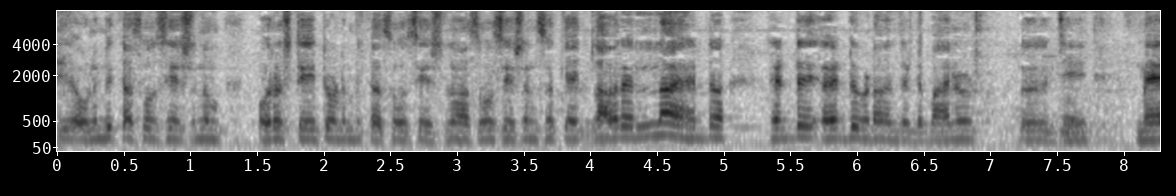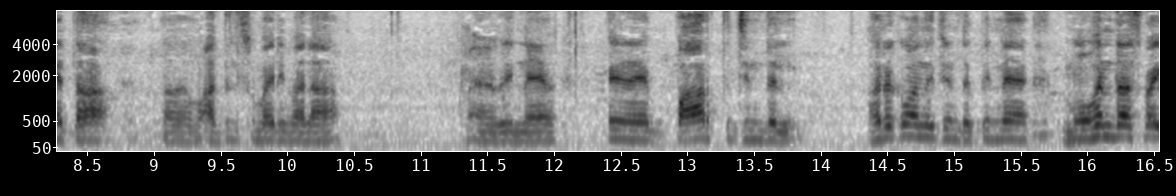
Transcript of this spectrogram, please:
ഈ ഒളിമ്പിക് അസോസിയേഷനും ഓരോ സ്റ്റേറ്റ് ഒളിമ്പിക് അസോസിയേഷനും അസോസിയേഷൻസ് ഒക്കെ ആയിട്ടുള്ള അവരെല്ലാം ഹെഡ് ഹെഡ് ഹെഡ് ഇവിടെ വന്നിട്ടുണ്ട്. ബാനു ജി മേത്ത അതിൽ സുമാരിമല സുമാരി പിന്നെ പിന്നെ പാർത്ത് ജിന്തൽ അവരൊക്കെ വന്നിട്ടുണ്ട്. പിന്നെ മോഹൻദാസ് പൈ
